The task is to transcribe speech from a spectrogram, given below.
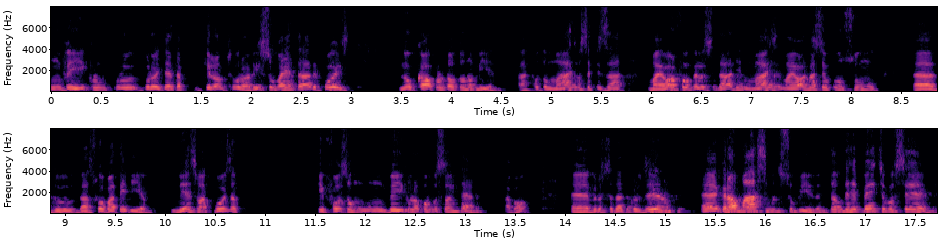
um veículo por, por 80 km por hora. Isso vai entrar depois no cálculo da autonomia. Tá? Quanto mais você pisar, maior for a velocidade, mais, maior vai ser o consumo uh, do, da sua bateria. Mesma coisa que fosse um, um veículo a combustão interna, tá bom? É, velocidade cruzeiro, é, grau máximo de subida. Então, de repente, você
